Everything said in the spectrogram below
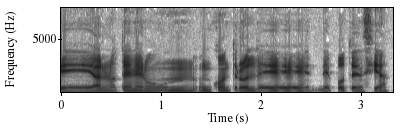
eh, al no tener un, un control de, potencia.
